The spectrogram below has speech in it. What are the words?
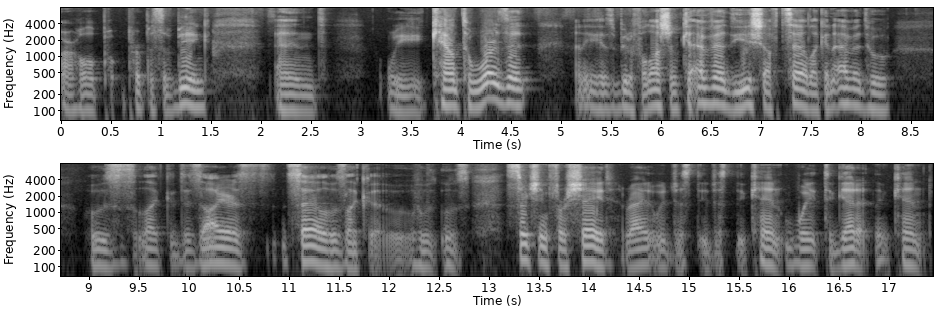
our whole purpose of being, and we count towards it. And he has a beautiful lashon ke'eved yishav tzel, like an eved who, who's like desires tzel, who's like uh, who, who's searching for shade. Right? We just you just you can't wait to get it. They can't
